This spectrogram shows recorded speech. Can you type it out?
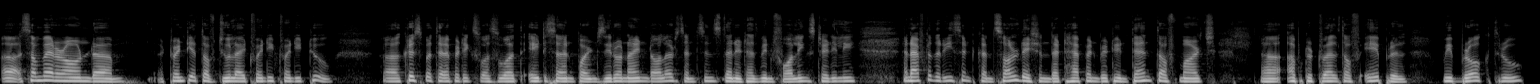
uh, somewhere around um, 20th of July 2022, uh, CRISPR Therapeutics was worth $87.09, and since then it has been falling steadily. And after the recent consolidation that happened between 10th of March uh, up to 12th of April, we broke through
